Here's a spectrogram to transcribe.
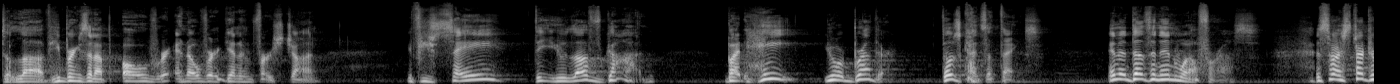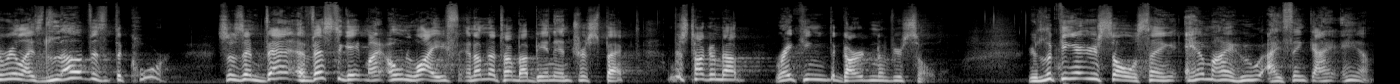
to love? He brings it up over and over again in First John. If you say that you love God, but hate your brother, those kinds of things and it doesn't end well for us. And so I start to realize love is at the core. So as I investigate my own life, and I'm not talking about being introspect, I'm just talking about raking the garden of your soul. You're looking at your soul saying, Am I who I think I am?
